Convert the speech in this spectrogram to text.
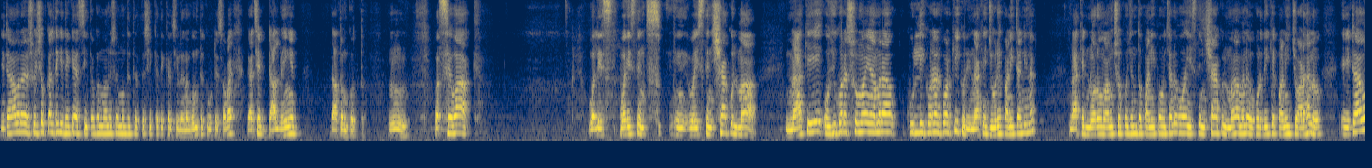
যেটা আমরা শৈশবকাল থেকে দেখে আসছি, তখন মানুষের মধ্যে তো এত শিক্ষা দীক্ষা ছিল না। ঘুম থেকে উঠে সবাই গাছের ডাল ভেঙে দাঁতন করত। হুম। ওয়াসেওয়াক ওয়াইস্তিনশাকুল মা, নাকে অজু করার সময় আমরা কুল্লি করার পর কি করি? নাকে জোরে পানি টানি না। নাকের নরম অংশ পর্যন্ত পানি পৌঁছানো ও ইস্তিনশাকুল মা মানে ওপর দিকে পানি চড়ানো, এটাও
